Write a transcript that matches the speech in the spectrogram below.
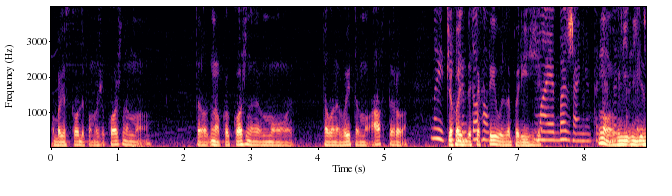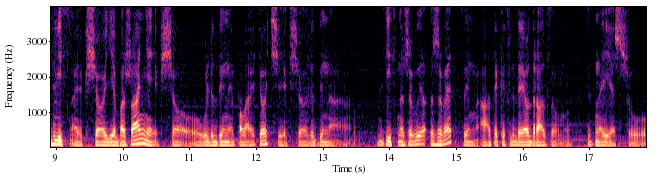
обов'язково допоможу кожному, ну, кожному талановитому автору ну, чогось крім досягти того, у Запоріжжі. має бажання таке Ну, досягти звісно, якщо є бажання, якщо у людини палають очі, якщо людина дійсно живе, живе цим, а таких людей одразу впізнаєш у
